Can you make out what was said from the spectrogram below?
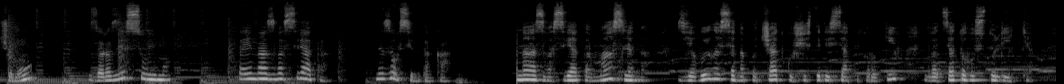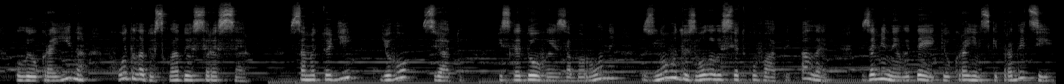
Чому? Зараз з'ясуємо. Та й назва свята не зовсім така. Назва свята Масляна з'явилася на початку 60-х років ХХ століття, коли Україна входила до складу СРСР. Саме тоді його свято після довгої заборони знову дозволили святкувати, але замінили деякі українські традиції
